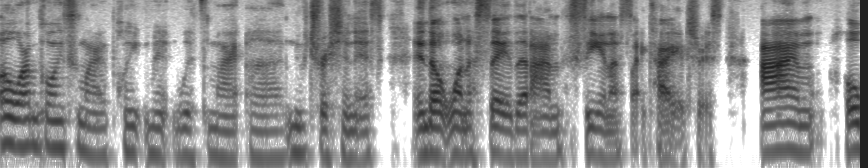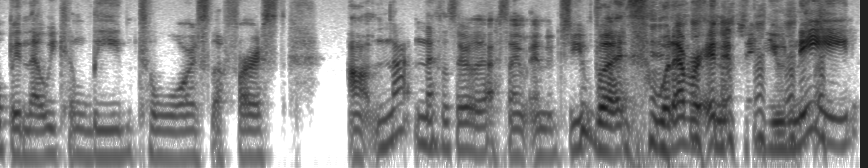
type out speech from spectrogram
"Oh, I'm going to my appointment with my uh, nutritionist," and don't want to say that I'm seeing a psychiatrist. I'm hoping that we can lead towards the first um, not necessarily that same energy, but whatever energy you need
